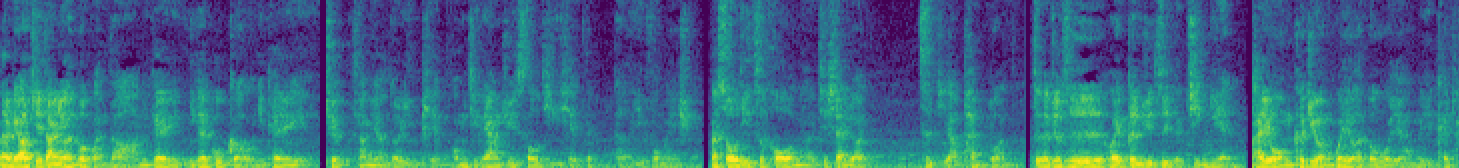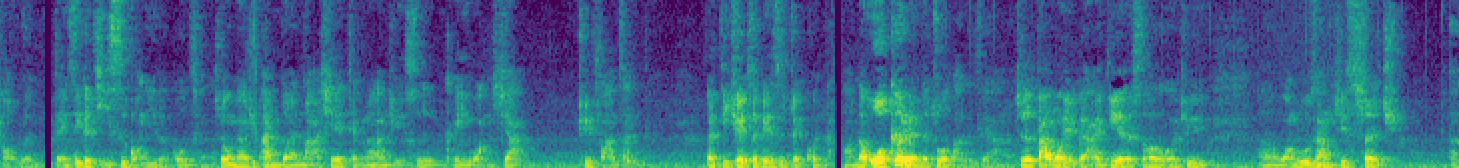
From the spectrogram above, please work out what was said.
那了解当然有很多管道啊，你可以你可以 Google，你可以去上面有很多影片，我们尽量去收集一些的呃 information。那收集之后呢，接下来就要自己要判断，这个就是会根据自己的经验，还有我们科技委员会有很多委员，我们也可以讨论，等于是一个集思广益的过程。所以我们要去判断哪些 technology 是可以往下去发展的。那的确这边是最困难啊。那我个人的做法是这样，就是当我有个 idea 的时候，我会去呃网络上去 search，呃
